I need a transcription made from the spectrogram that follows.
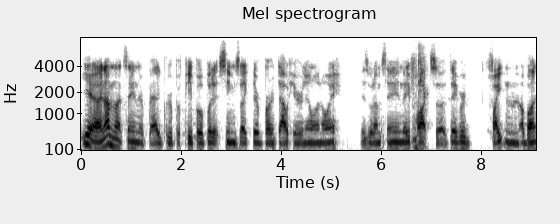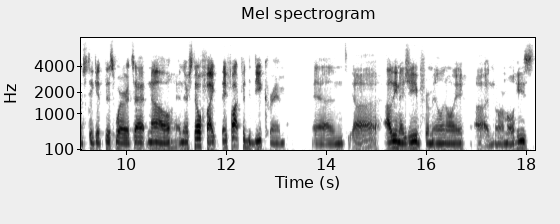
Yeah, and I'm not saying they're a bad group of people, but it seems like they're burnt out here in Illinois, is what I'm saying. They fought so they were fighting a bunch to get this where it's at now, and they're still fight. They fought for the decrim, and uh, Ali Nagib from Illinois, uh, NORML. He's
